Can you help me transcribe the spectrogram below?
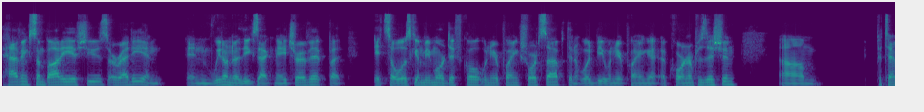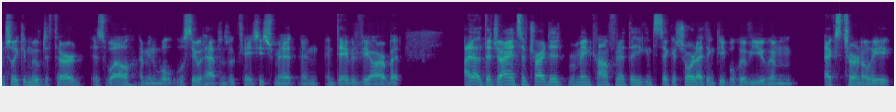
having some body issues already, and and we don't know the exact nature of it, but it's always going to be more difficult when you're playing shortstop than it would be when you're playing a, a corner position. Um, potentially can move to third as well. I mean, we'll we'll see what happens with Casey Schmidt and and David Villar, but I know the Giants have tried to remain confident that he can stick it short. I think people who view him externally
